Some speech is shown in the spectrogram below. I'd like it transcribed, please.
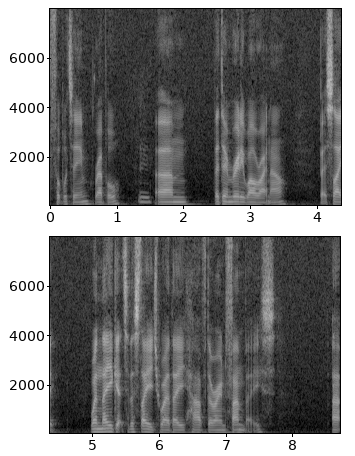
football team, Rebel. mm, Um, they're doing really well right now. But it's like when they get to the stage where they have their own fan base. Uh,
